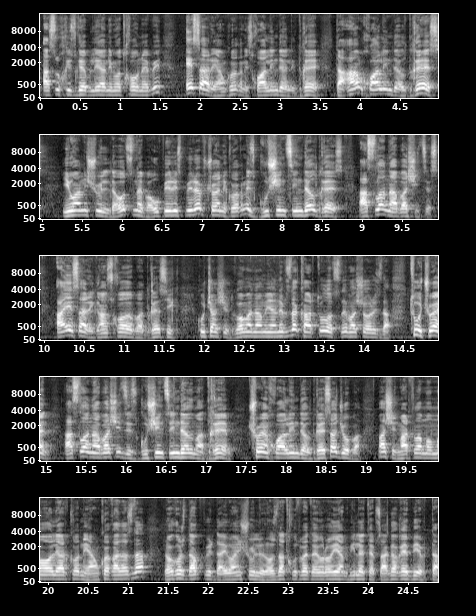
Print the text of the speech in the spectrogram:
პასუხისგებლიანი მოთხოვნები. ეს არის ამ ქვეყნის ხვალინდელი დღე და ამ ხვალინდელ დღეს ივანიშვილი და ოცნება უპირისპირებს ჩვენი ქვეყნის გუშინწინდელ დღეს, ასლან აბაშიძეს. აი ეს არის განსხვავება დღეს იქ ქუჩაში დგომ ადამიანებს და ქართულ ოცნებას შორის და თუ ჩვენ ასლან აბაშიძის გუშინწინდელმა დღემ ჩვენ ხვალინდელ დღესაჯობა, მაშინ მართლა მომავალი არ ქონია ამ ქვეყანას და როგორც დაგკვირდა ივანიშვილი 35 ევროიან ბილეთებს აგაღებიებთ და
